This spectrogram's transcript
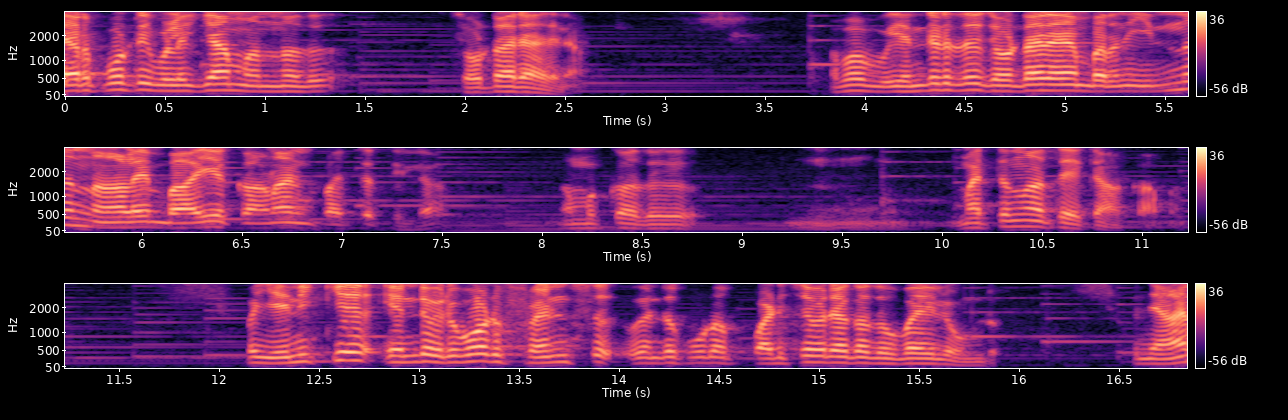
എയർപോർട്ടിൽ വിളിക്കാൻ വന്നത് ചോട്ടാരാജനാണ് അപ്പോൾ എന്റെ അടുത്ത് ചോട്ടാരാജൻ പറഞ്ഞ് ഇന്നും നാളെയും ഭായിയെ കാണാൻ പറ്റത്തില്ല. നമുക്കത് മറ്റന്നാളത്തേക്കാക്കാം അപ്പം എനിക്ക് എന്റെ ഒരുപാട് ഫ്രണ്ട്സ് എന്റെ കൂടെ പഠിച്ചവരൊക്കെ ദുബായിലുണ്ട്. ഞാൻ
